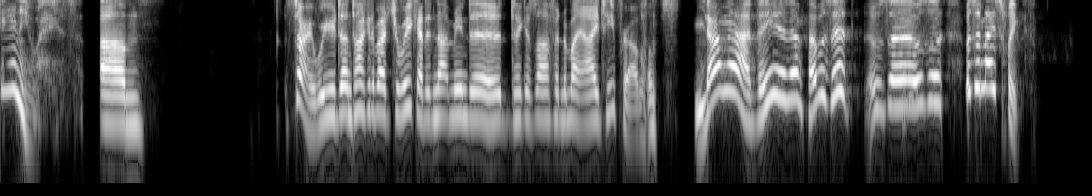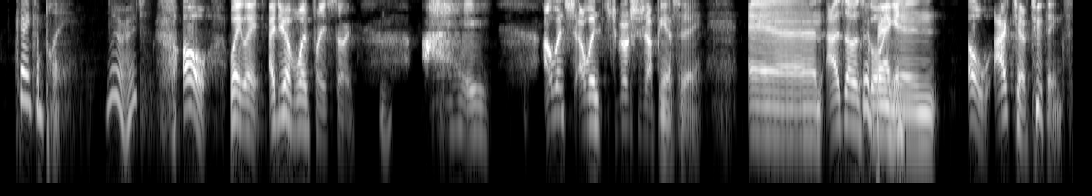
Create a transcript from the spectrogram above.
Anyways, um, sorry, were you done talking about your week? I did not mean to take us off into my IT problems. no, no, I think that- that was it. It was a, it was a, it was a nice week. Can't complain. All right. Oh, wait, wait. I do have one funny story. I I went I went grocery shopping yesterday, and as I was Quit going bragging. in, oh, I actually have two things.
